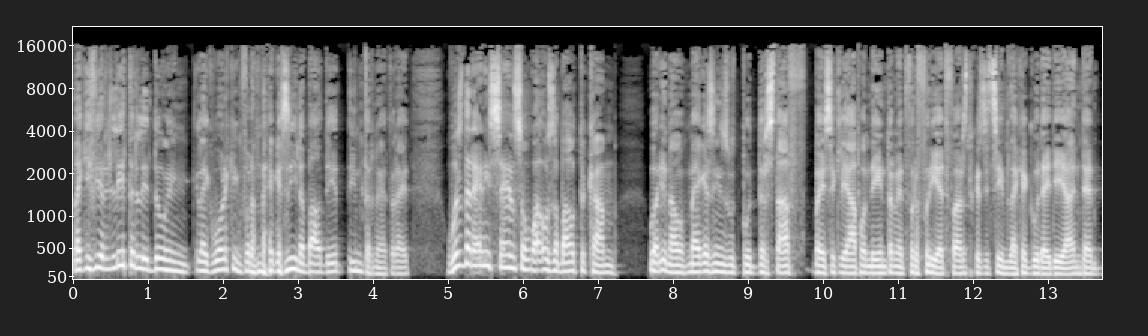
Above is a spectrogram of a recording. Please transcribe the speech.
Like, if you're literally doing like working for a magazine about the internet, right? Was there any sense of what was about to come? Where you know magazines would put their stuff basically up on the internet for free at first because it seemed like a good idea, and then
